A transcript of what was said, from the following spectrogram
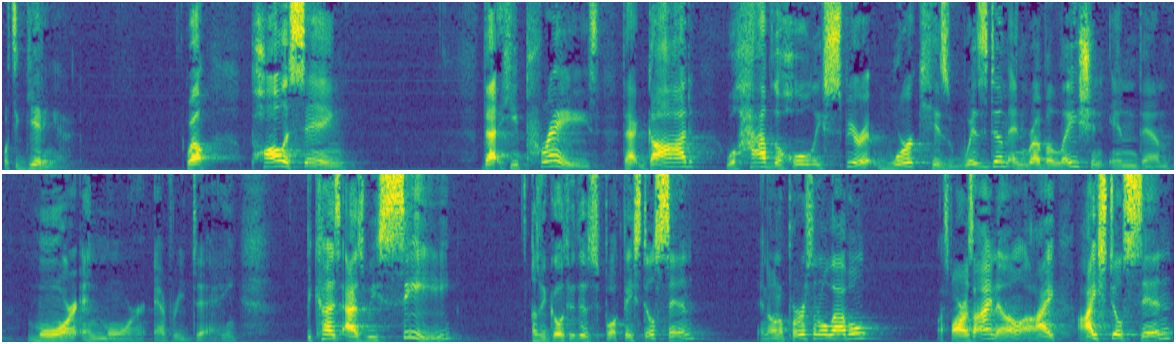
What's he getting at? Well, Paul is saying that he prays that God will have the Holy Spirit work his wisdom and revelation in them more and more every day. Because as we see, as we go through this book, they still sin. And on a personal level, as far as I know, I, I still sin.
